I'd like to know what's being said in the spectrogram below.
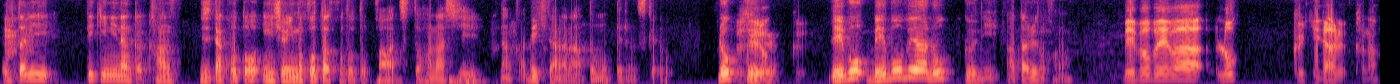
お二人的になんか感じたこと、印象に残ったこととか、ちょっと話なんかできたらなと思ってるんですけど。ロッフジロック、ク。ベボ、ベボベはロックに当たるのかな？ベボベはロックになるかな？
